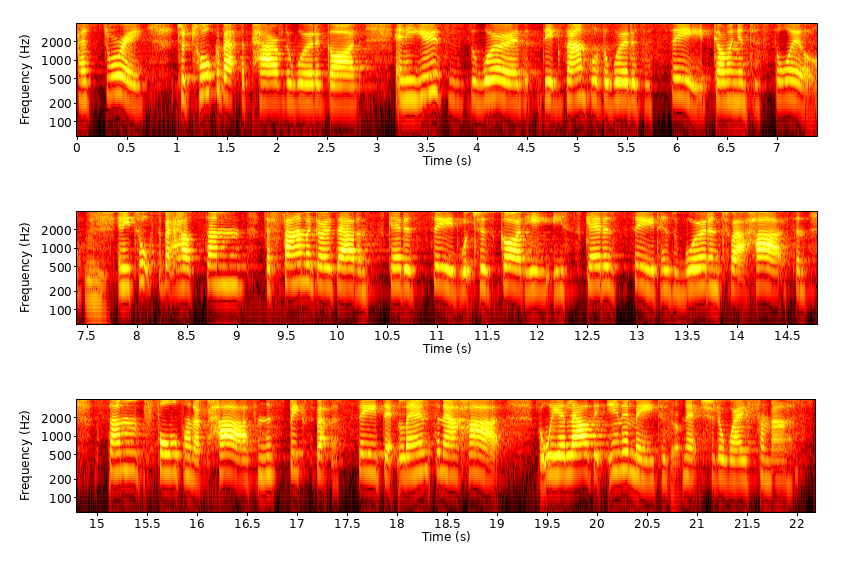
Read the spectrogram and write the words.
a story to talk about the power of the word of God. And he uses the word, the example of the word as a seed going into soil. Mm-hmm. And he talks about how some, the farmer goes out and scatters seed, which is God. He, he scatters seed, his word into our hearts. And some falls on a path. And this speaks about the seed that lands in our heart, but we allow the enemy to snatch it away from us.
